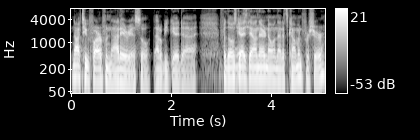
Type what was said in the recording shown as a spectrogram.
not too far from that area. So that'll be good uh for those guys down there knowing that it's coming for sure.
